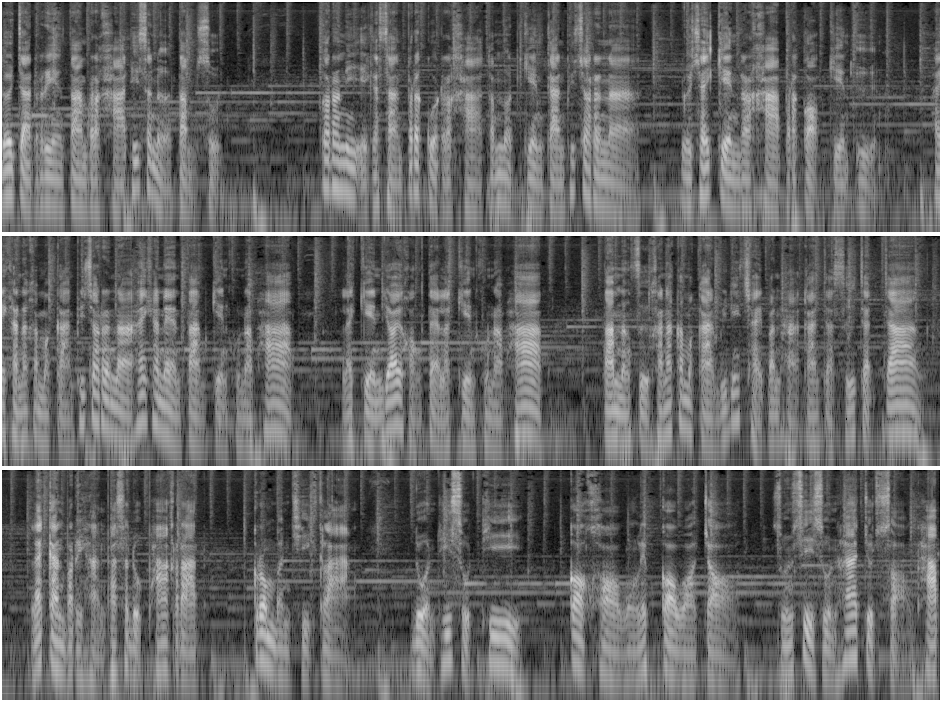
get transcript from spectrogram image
โดยจัดเรียงตามราคาที่เสนอต่ำสุด กรณีเอกสารประกวดราคากำหนดเกณฑ์การพิจารณา โดยใช้เกณฑ์ราคาประกอบเกณฑ์อื่น ให้คณะกรรมการพิจารณาให้คะแนนตามเกณฑ์คุณภาพ และเกณฑ์ย่อยของแต่ละเกณฑ์คุณภาพ ตามหนังสือคณะกรรมการวินิจฉัยปัญหาการจัดซื้อจัดจ้าง และการบริหารพัสดุภาครัฐ กรมบัญชีกลาง ด่วนที่สุดที่กค วงเล็บกวจ 0405.2 ทับ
